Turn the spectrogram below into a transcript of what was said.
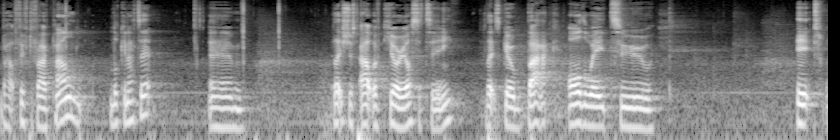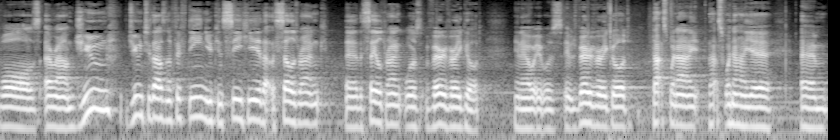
about fifty-five pound. Looking at it, um, let's just out of curiosity, let's go back all the way to it was around June, June 2015. You can see here that the sellers rank, uh, the sales rank was very, very good. You know, it was it was very, very good. That's when I that's when I uh, um,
